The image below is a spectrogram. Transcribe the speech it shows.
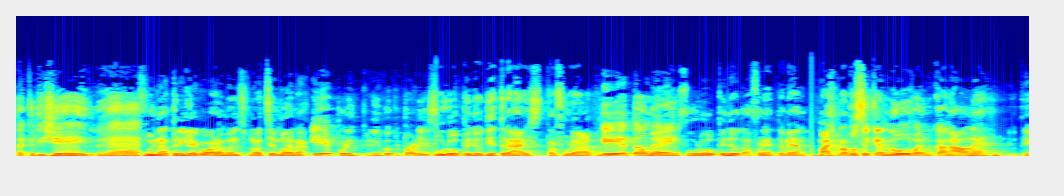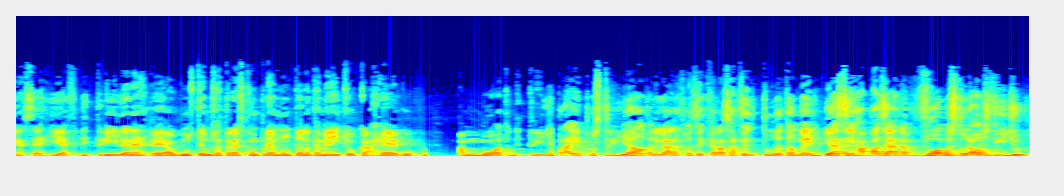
daquele jeito, é. Fui na trilha agora, mano, esse final de semana, e por incrível que pareça, furou o pneu de trás, tá furado, e também furou o pneu da frente, tá vendo? Mas pra você que é novo aí no canal, né, eu tenho a CRF de trilha, né, é, alguns tempos atrás comprei a Montana também, que eu carrego a moto de trilha pra ir pros trilhão, tá ligado? Fazer aquelas aventuras também. E assim, rapaziada, vou misturar os vídeos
